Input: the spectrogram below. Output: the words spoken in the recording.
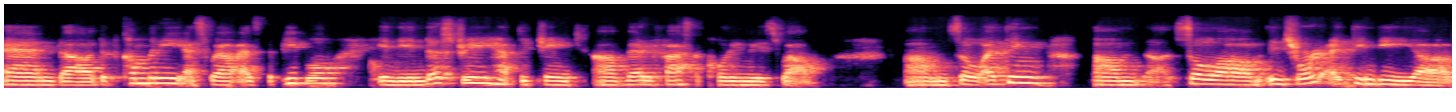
and uh, the company as well as the people in the industry have to change uh, very fast accordingly as well. Um, so I think, um, so um, in short, I think the uh,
